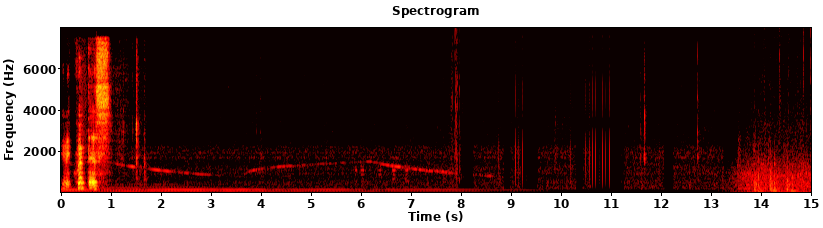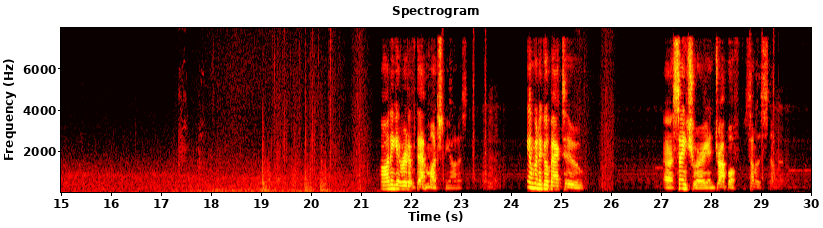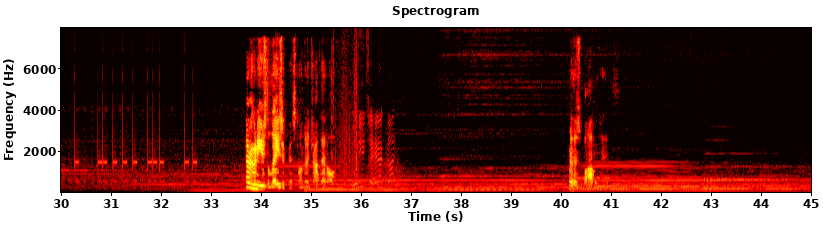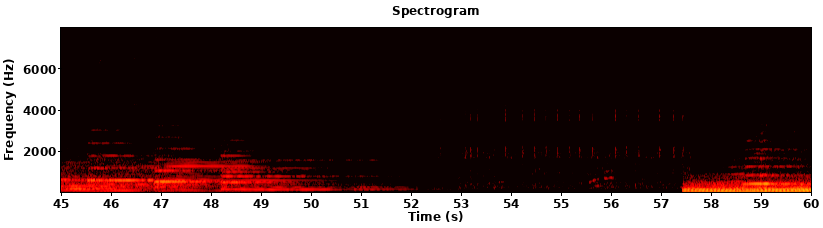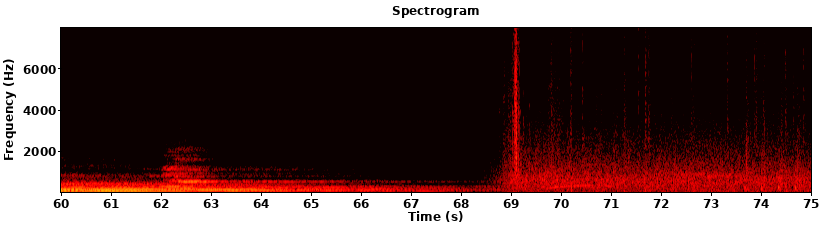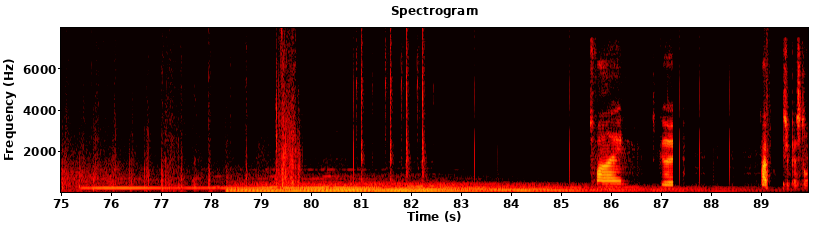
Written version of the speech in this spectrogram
You can equip this. Oh, I didn't get rid of that much, to be honest. I am going to go back to uh, Sanctuary and drop off some of the stuff. Never going to use the laser pistol. I'm going to drop that off. Who needs a haircut? Where those bobbleheads? Fine. It's good. My laser pistol.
